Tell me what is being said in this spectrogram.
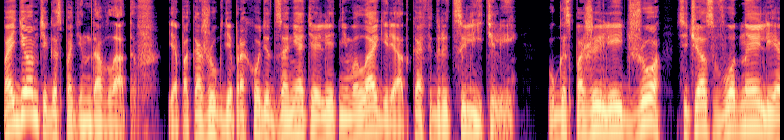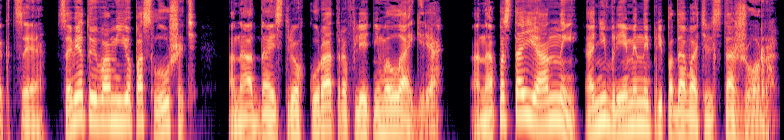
«Пойдемте, господин Довлатов. Я покажу, где проходят занятия летнего лагеря от кафедры целителей. У госпожи Лей Джо сейчас вводная лекция. Советую вам ее послушать. Она одна из трех кураторов летнего лагеря. Она постоянный, а не временный преподаватель-стажер».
